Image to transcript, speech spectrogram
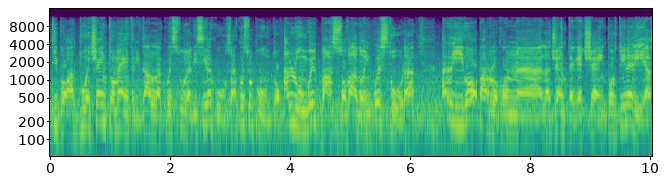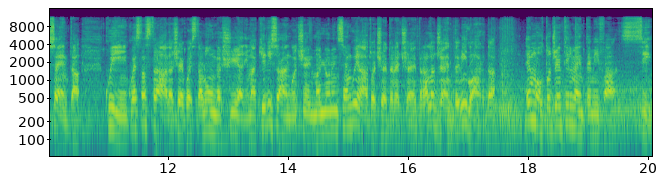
tipo a 200 metri dalla questura di Siracusa, a questo punto allungo il passo, vado in questura, arrivo, parlo con eh, la gente che c'è in portineria, «Senta, qui in questa strada c'è questa lunga scia di macchie di sangue, c'è il maglione insanguinato, eccetera eccetera». La gente mi guarda e molto gentilmente mi fa «Sì,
